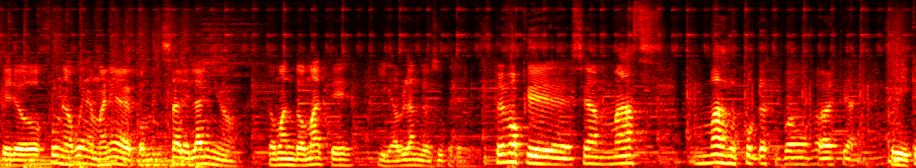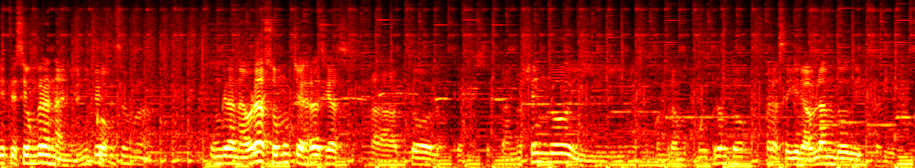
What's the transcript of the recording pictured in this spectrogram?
pero fue una buena manera de comenzar el año tomando mate y hablando de superhéroes. Esperemos que sean más, más los podcasts que podamos grabar este año. Sí, que este sea un gran año, Que Nico. este sea una- Un gran abrazo, muchas gracias a todos los que nos están oyendo y nos encontramos muy pronto para seguir hablando de historietas.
